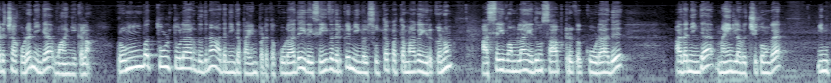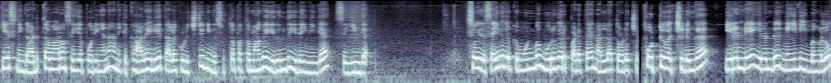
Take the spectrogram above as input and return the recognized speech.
கிடைச்சா கூட நீங்கள் வாங்கிக்கலாம். ரொம்ப தூள் தூளாக இருந்ததுன்னா அதை நீங்கள் பயன்படுத்தக்கூடாது இதை செய்வதற்கு நீங்கள் சுத்தபத்தமாக இருக்கணும். அசைவம்லாம் எதுவும் சாப்பிட்ருக்கக்கூடாது அதை நீங்கள் மைண்டில் வச்சுக்கோங்க. இன்கேஸ் நீங்கள் அடுத்த வாரம் செய்ய போகிறீங்கன்னா அன்றைக்கி காலையிலேயே தலை குளிச்சுட்டு நீங்கள் சுத்தபத்தமாக இருந்து இதை நீங்கள் செய்யுங்க. ஸோ இதை செய்வதற்கு முன்பு முருகர் படத்தை நல்லா தொடச்சி பொட்டு வச்சிடுங்க. இரண்டே இரண்டு நெய் தீபங்களோ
